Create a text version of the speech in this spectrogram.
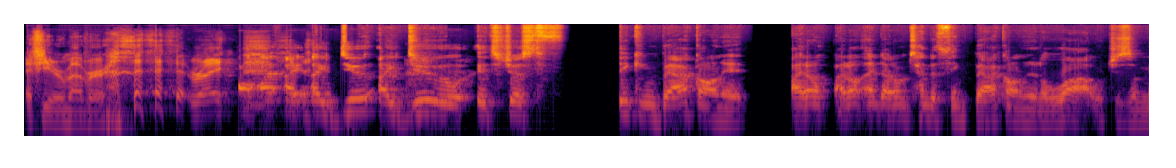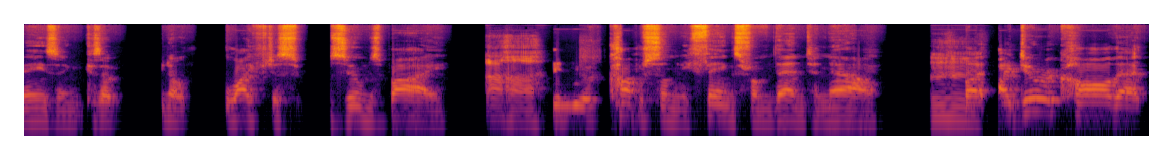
if you remember, right? I, I, I, do. I do. It's just thinking back on it. I don't. I don't. I don't tend to think back on it a lot, which is amazing because I, you know, life just zooms by. Uh huh. And you accomplish so many things from then to now. Mm-hmm. But I do recall that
